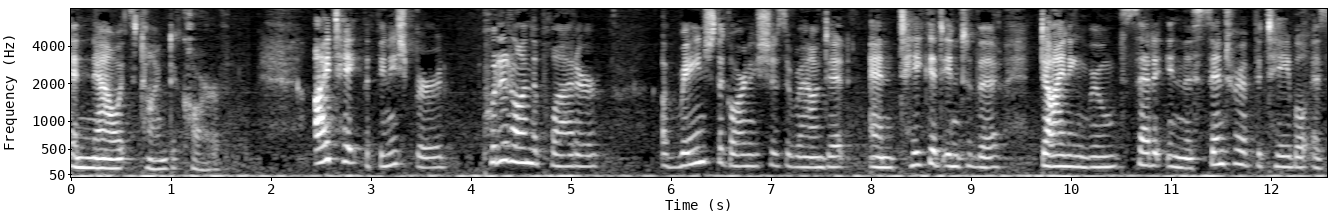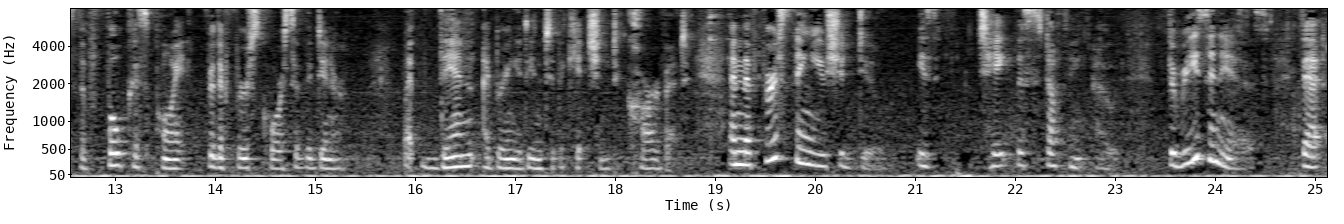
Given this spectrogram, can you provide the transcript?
And now it's time to carve. I take the finished bird, put it on the platter, arrange the garnishes around it, and take it into the dining room, set it in the center of the table as the focus point for the first course of the dinner but then I bring it into the kitchen to carve it. And the first thing you should do is take the stuffing out. The reason is that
